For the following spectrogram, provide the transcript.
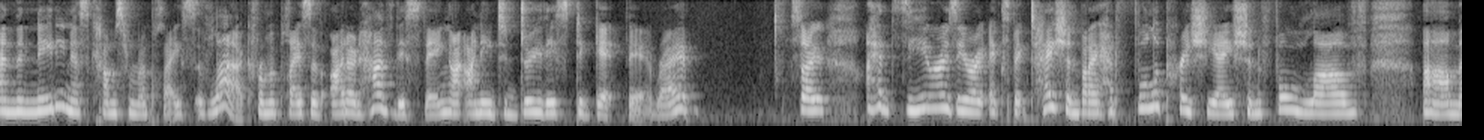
And the neediness comes from a place of lack, from a place of, I don't have this thing, I, I need to do this to get there, right? So I had zero, zero expectation, but I had full appreciation, full love, um,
